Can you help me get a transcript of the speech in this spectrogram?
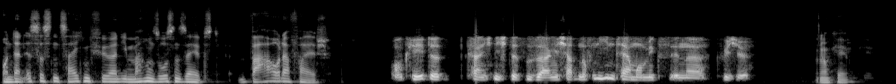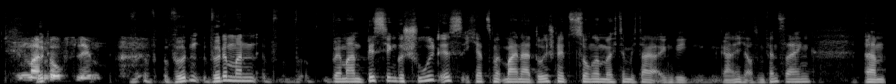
Und dann ist es ein Zeichen für, die machen Soßen selbst. Wahr oder falsch? Okay, da kann ich nicht dazu sagen. Ich habe noch nie einen Thermomix in der Küche. Okay. In meinem Berufsleben. Würden, würde man, wenn man ein bisschen geschult ist, ich jetzt mit meiner Durchschnittszunge möchte mich da irgendwie gar nicht aus dem Fenster hängen, ähm,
